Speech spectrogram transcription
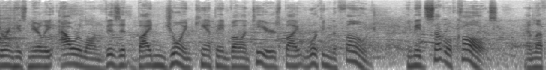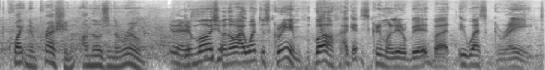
During his nearly hour long visit, Biden joined campaign volunteers by working the phone. He made several calls and left quite an impression on those in the room. The emotion, oh, I want to scream. Well, I get to scream a little bit, but it was great.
